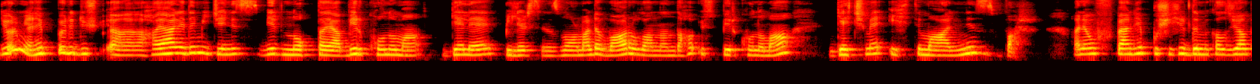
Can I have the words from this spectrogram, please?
diyorum ya hep böyle düş, e, hayal edemeyeceğiniz bir noktaya, bir konuma gelebilirsiniz. Normalde var olandan daha üst bir konuma geçme ihtimaliniz var. Hani uf ben hep bu şehirde mi kalacağım?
